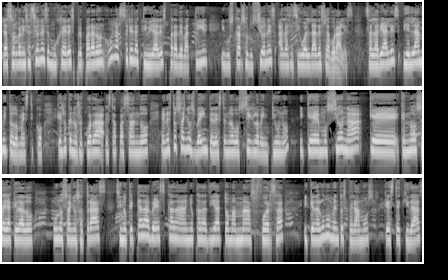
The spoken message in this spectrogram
las organizaciones de mujeres prepararon una serie de actividades para debatir y buscar soluciones a las desigualdades laborales, salariales y el ámbito doméstico, que es lo que nos recuerda que está pasando en estos años 20 de este nuevo siglo XXI y que emociona que, que no se haya quedado unos años atrás, sino que cada vez, cada año, cada día toma más fuerza y que en algún momento esperamos que esta equidad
